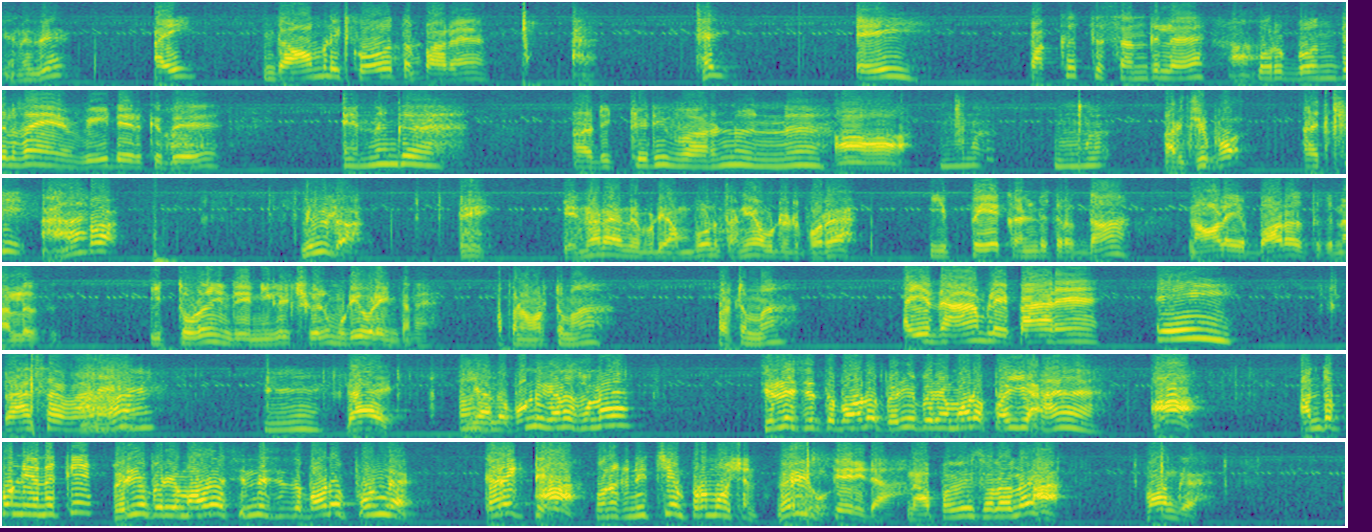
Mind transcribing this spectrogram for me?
என்னது? ஐ இந்த ஆம்பளை கோவத்தை பாரு ஏய் பக்கத்து சந்துல. ஒரு பொந்துல தான் என் வீடு இருக்குது. என்னங்க? அடிக்கடி வரணும் என்ன? ஆ ஆ. ம்ம், ம்ம். அடிச்சு போ. அச்சி. ஆ? நில்லுடா. டேய் என்னடா என்ன இப்படி அம்போன்னு தனியா விட்டுட்டு போற? இப்பயே கண்டுக்கிறது தான் நாளைய பாரதத்துக்கு நல்லது. இத்துடன் இந்த நிகழ்ச்சிகள் முடிவடைந்தன. அப்ப நான் வரட்டுமா? வரட்டுமா? ஐயா இந்த ஆம்பளை பாரு ஏய் ராசா வா. ஆ. டேய் நீ அந்த பொண்ணுக்கு என்ன சொன்ன? சின்ன சித்தப்பாவோட பெரிய பெரியம்மாவோட பையன். ஆ. அந்த பொண்ணு எனக்கு? பெரிய பெரியம்மாவோட சின்ன சித்தப்பாவோட பொண்ணு. கரெக்ட். உனக்கு நிச்சயம் ப்ரமோஷன். சரிடா. நான் அப்பவே சொல்லல. வாங்க.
